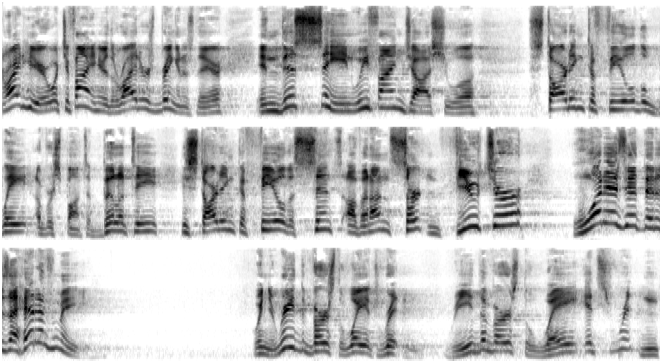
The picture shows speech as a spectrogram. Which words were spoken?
right here, what you find here, the writer's bringing us there. In this scene, we find Joshua starting to feel the weight of responsibility. He's starting to feel the sense of an uncertain future. What is it that is ahead of me? When you read the verse the way it's written, read the verse the way it's written,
